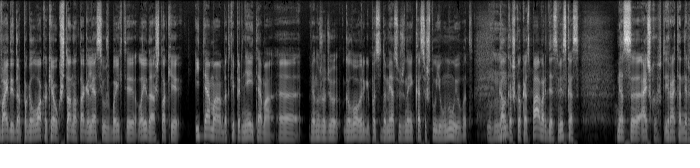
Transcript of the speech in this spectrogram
Vaidai dar pagalvo, kokia aukšta nata galėsi užbaigti laidą. Aš tokį į temą, bet kaip ir ne į temą. E, vienu žodžiu, galvoju irgi pasidomėsiu, žinai, kas iš tų jaunųjų, vat, Mhm. gal kažkokias pavardės, viskas. Nes, e, aišku, yra ten ir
